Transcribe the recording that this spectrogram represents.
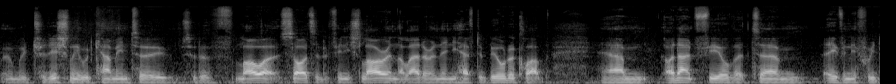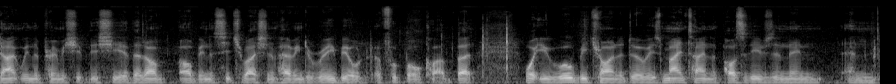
we traditionally would come into sort of lower sides that finish lower in the ladder, and then you have to build a club. Um, I don't feel that um, even if we don't win the premiership this year, that I'll, I'll, be in a situation of having to rebuild a football club. But what you will be trying to do is maintain the positives and then and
